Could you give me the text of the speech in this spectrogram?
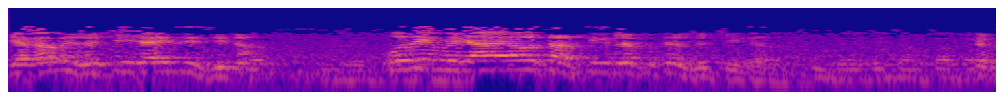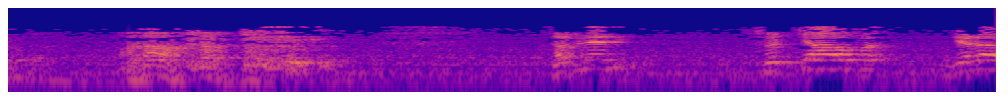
ਜਗ੍ਹਾ ਵੀ ਸੁੱਚੀ ਚਾਹੀਦੀ ਸੀ ਨਾ। ਉਹਦੀ ਬਜਾਏ ਉਹ ਧਰਤੀ ਲਿਪ ਕੇ ਸੁੱਚੀ ਕਰ ਸਮਝਿਆ ਸੁੱਚਾ ਜਿਹੜਾ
